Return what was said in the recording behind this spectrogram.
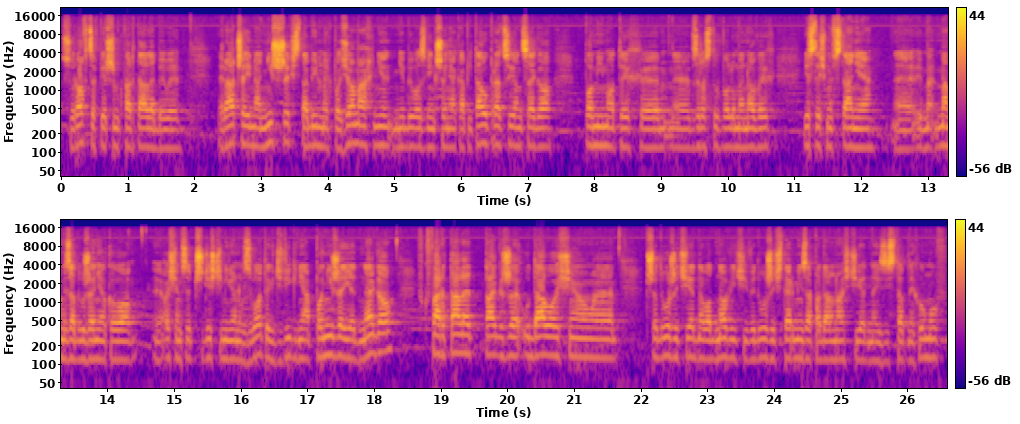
surowce w pierwszym kwartale były raczej na niższych, stabilnych poziomach, nie, nie było zwiększenia kapitału pracującego, pomimo tych e, e, wzrostów wolumenowych jesteśmy w stanie, mamy zadłużenie około 830 milionów złotych, dźwignia poniżej jednego. W kwartale także udało się przedłużyć jedną, odnowić i wydłużyć termin zapadalności jednej z istotnych umów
